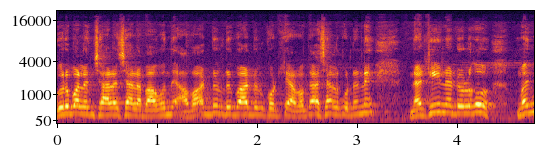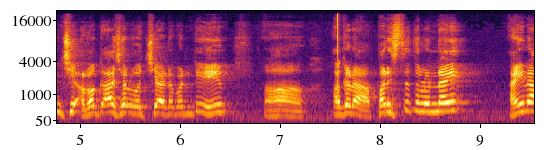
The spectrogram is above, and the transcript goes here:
గురుబలం చాలా చాలా బాగుంది. అవార్డులు రివార్డులు కొట్టే అవకాశాలు కూడానే నటీనటులకు మంచి అవకాశాలు వచ్చేటువంటి అక్కడ పరిస్థితులు ఉన్నాయి. అయినా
